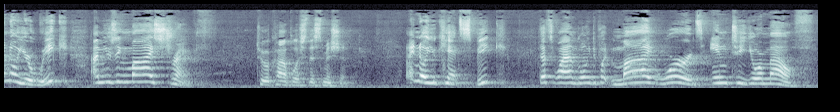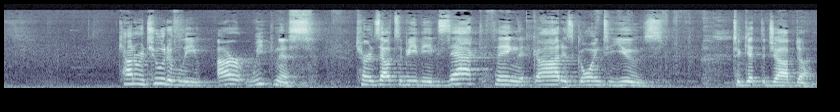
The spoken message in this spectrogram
know you're weak. I'm using my strength to accomplish this mission. I know you can't speak. That's why I'm going to put my words into your mouth. Counterintuitively, our weakness turns out to be the exact thing that God is going to use to get the job done.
